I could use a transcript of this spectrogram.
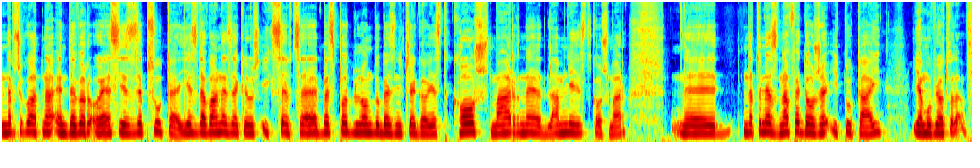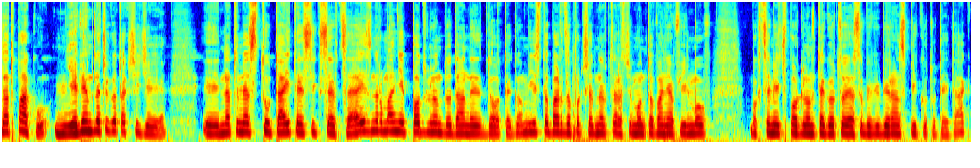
na przykład na Endeavor OS jest zepsute, jest dawane z jakiegoś XFC, bez podglądu, bez niczego, jest koszmarne, dla mnie jest koszmar. Natomiast na Fedorze i tutaj, ja mówię o Flatpaki, nie wiem dlaczego tak się dzieje. Y, natomiast tutaj to jest XFC, jest normalnie podgląd dodany do tego. Mi jest to bardzo potrzebne w trakcie montowania filmów, bo chcę mieć podgląd tego, co ja sobie wybieram z pliku tutaj, tak?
